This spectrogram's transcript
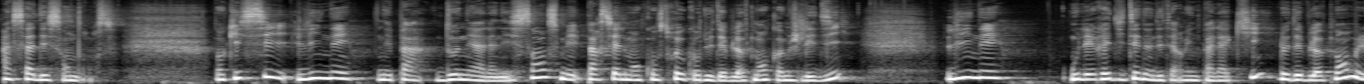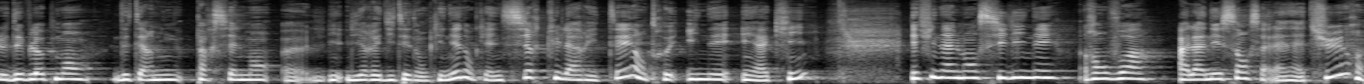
à sa descendance. Donc ici, l'inné n'est pas donné à la naissance, mais partiellement construit au cours du développement, comme je l'ai dit. L'inné où l'hérédité ne détermine pas l'acquis, le développement, mais le développement détermine partiellement euh, l'hérédité, donc l'inné. Donc il y a une circularité entre inné et acquis. Et finalement, si l'inné renvoie à la naissance, à la nature,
